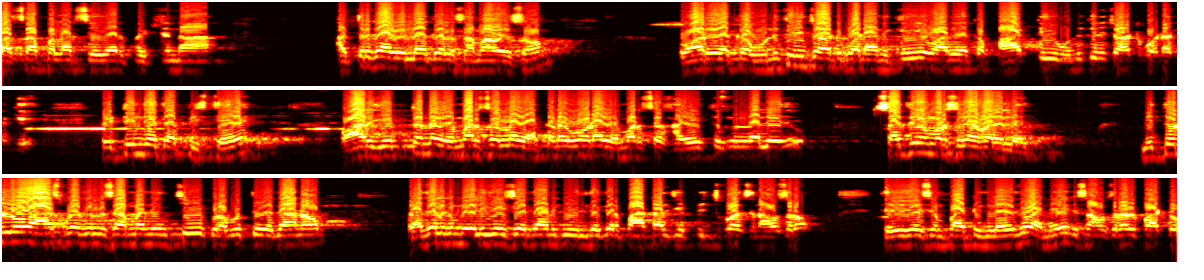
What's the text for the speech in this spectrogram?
బస్సాపల్ నరసింహ గారు పెట్టిన పత్రికా విలేకరుల సమావేశం వారి యొక్క ఉనికిని చాటుకోవడానికి వారి యొక్క పార్టీ ఉనికిని చాటుకోవడానికి పెట్టిందే తప్పిస్తే వారు చెప్తున్న విమర్శల్లో ఎక్కడ కూడా విమర్శ సహేతుకంగా లేదు సద్విమర్శగా కూడా లేదు. మిత్రులు ఆసుపత్రులకు సంబంధించి ప్రభుత్వ విధానం ప్రజలకు మేలు చేసేదానికి వీళ్ళ దగ్గర పాఠాలు చెప్పించుకోవాల్సిన అవసరం తెలుగుదేశం పార్టీకి లేదు. అనేక సంవత్సరాల పాటు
